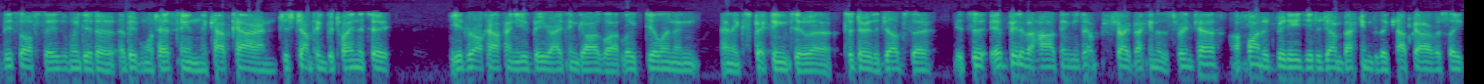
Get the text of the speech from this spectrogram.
this off season. We did a, a, bit more testing in the Cup car and just jumping between the two. You'd rock up and you'd be racing guys like Luke Dillon and, and expecting to uh, to do the job. So it's a, a, bit of a hard thing to jump straight back into the sprint car. I find it a bit easier to jump back into the Cup car, obviously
